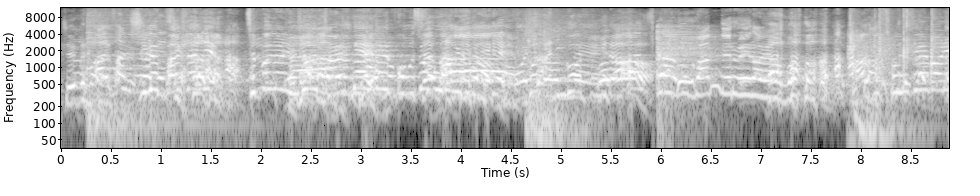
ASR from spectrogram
지금 지금 판사님, 재판장님 이거 말대 법사부입니다. 이건 아닌 것 같습니다. 야너 맘대로 해라 야 뭐. 아주 청재머리.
